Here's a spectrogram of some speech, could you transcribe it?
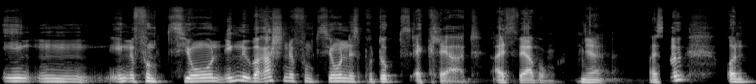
irgendeine Funktion, irgendeine überraschende Funktion des Produkts erklärt als Werbung. Ja. Weißt du? Und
